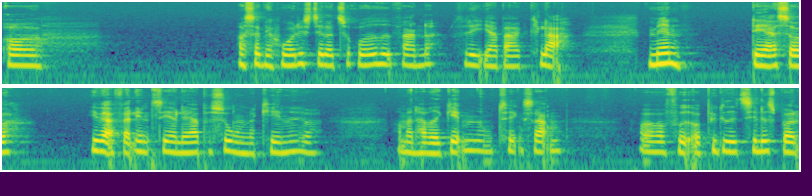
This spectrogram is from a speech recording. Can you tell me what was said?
Og, og som jeg hurtigt stiller til rådighed for andre, fordi jeg er bare klar. Men det er så, i hvert fald indtil jeg lærer personen at kende, og og man har været igennem nogle ting sammen, og fået opbygget et tillidsbånd.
